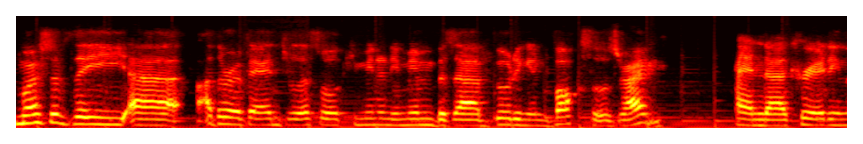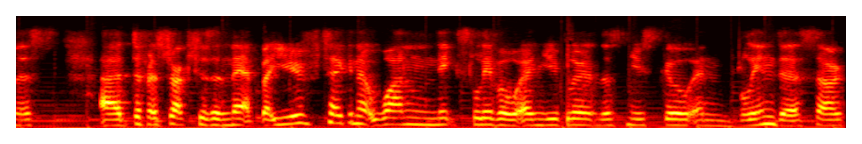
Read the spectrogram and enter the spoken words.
most of the uh, other evangelists or community members are building in voxels, right? And uh, creating this uh, different structures in that. But you've taken it one next level and you've learned this new skill in Blender. So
